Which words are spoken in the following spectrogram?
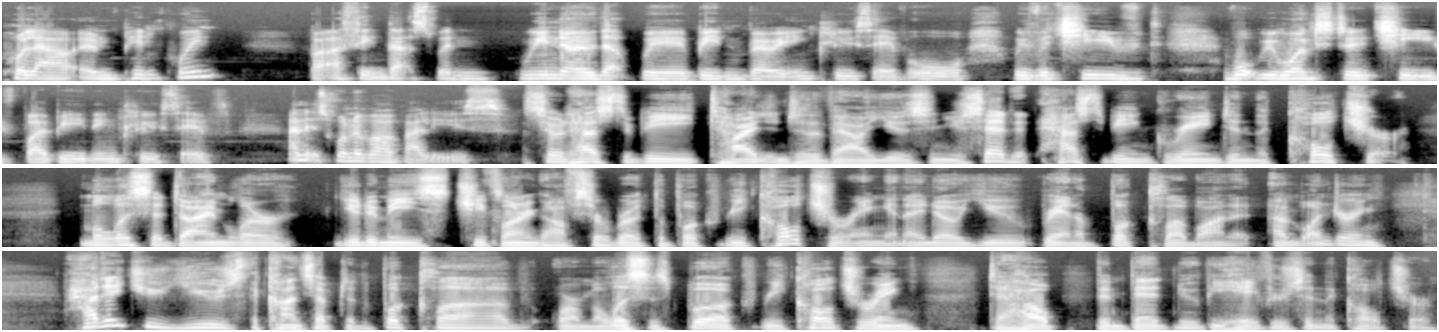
pull out and pinpoint, but I think that's when we know that we're being very inclusive or we've achieved what we wanted to achieve by being inclusive. And it's one of our values. So it has to be tied into the values. And you said it has to be ingrained in the culture. Melissa Daimler Udemy's chief learning officer wrote the book Reculturing, and I know you ran a book club on it. I'm wondering, how did you use the concept of the book club or Melissa's book, Reculturing, to help embed new behaviors in the culture?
